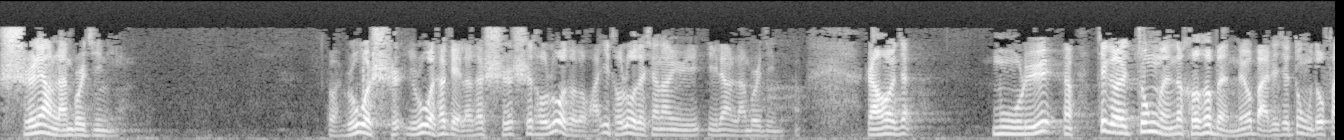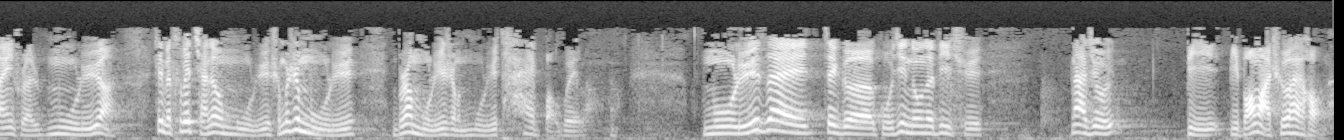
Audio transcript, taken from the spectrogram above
十辆兰博基尼，是吧？如果十如果他给了他十十头骆驼的话，一头骆驼相当于一辆兰博基尼。然后这母驴啊，这个中文的和合本没有把这些动物都翻译出来。母驴啊，这里面特别强调母驴。什么是母驴？你不知道母驴是什么？母驴太宝贵了。母驴在这个古晋东的地区，那就比比宝马车还好呢。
